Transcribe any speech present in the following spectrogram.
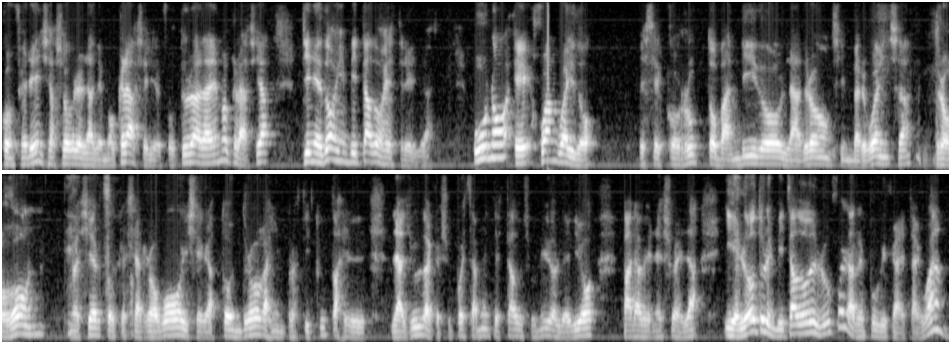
conferencia sobre la democracia y el futuro de la democracia, tiene dos invitados estrellas. Uno es Juan Guaidó, ese corrupto bandido, ladrón, sinvergüenza, drogón, ¿no es cierto?, que se robó y se gastó en drogas y en prostitutas la ayuda que supuestamente Estados Unidos le dio para Venezuela. Y el otro invitado de lujo es la República de Taiwán.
